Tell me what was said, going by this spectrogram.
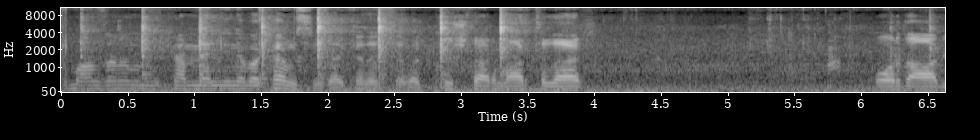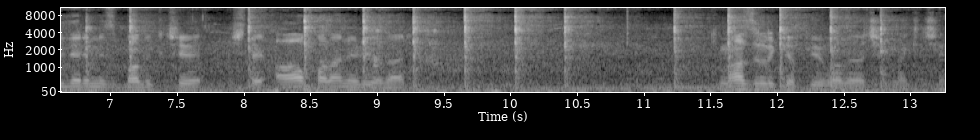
Şu manzaranın mükemmelliğine bakar mısınız arkadaşlar? Bak kuşlar, martılar. Orada abilerimiz balıkçı işte ağ falan örüyorlar. Kim hazırlık yapıyor balığa çıkmak için.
